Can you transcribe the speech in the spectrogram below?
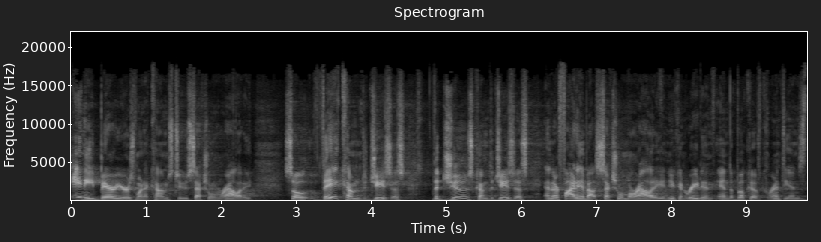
any barriers when it comes to sexual morality. So they come to Jesus, the Jews come to Jesus, and they're fighting about sexual morality. And you can read in, in the book of Corinthians,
